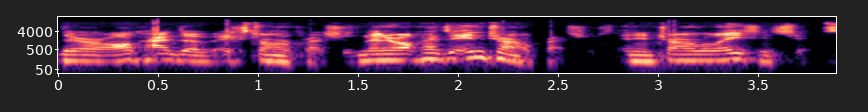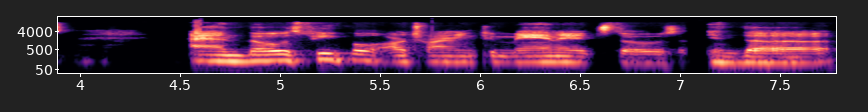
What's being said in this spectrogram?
There are all kinds of external pressures, and then there are all kinds of internal pressures and internal relationships. And those people are trying to manage those in the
